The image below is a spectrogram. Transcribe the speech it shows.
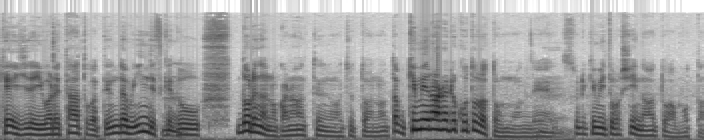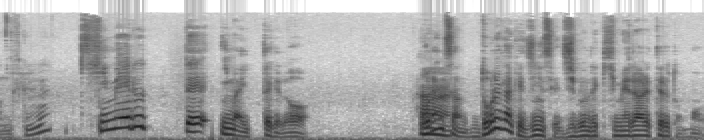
刑事で言われたとかって言うんでもいいんですけど、どれなのかなっていうのは、ちょっとあの、多分決められることだと思うんで、うんそれ決めてほしいなとは思ったんですけどね。決めるって今言ったけど、はい。オレンジさん、どれだけ人生自分で決められてると思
